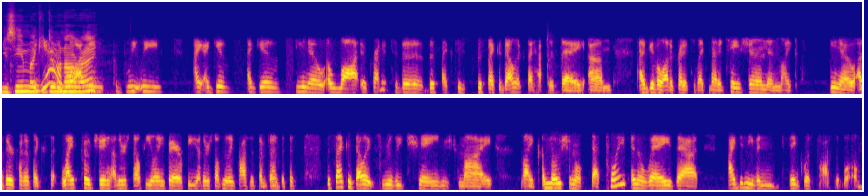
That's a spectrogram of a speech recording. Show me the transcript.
You seem like you're yeah, doing well, all I mean, completely. I, I give I give you know a lot of credit to the the psych to the psychedelics. I have to say, um, I give a lot of credit to like meditation and like you know, other kind of like life coaching, other self healing therapy, other self healing process I've done, but this, the psychedelics really changed my like emotional set point in a way that I didn't even think was possible.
